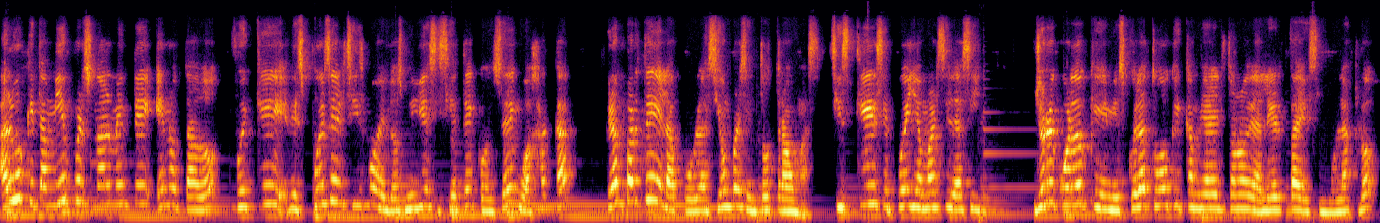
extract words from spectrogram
Algo que también personalmente he notado fue que después del sismo del 2017 con sede en Oaxaca, gran parte de la población presentó traumas, si es que se puede llamarse así. Yo recuerdo que mi escuela tuvo que cambiar el tono de alerta de simulacro,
